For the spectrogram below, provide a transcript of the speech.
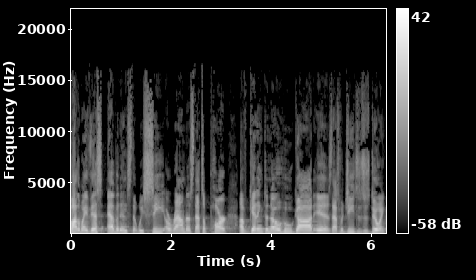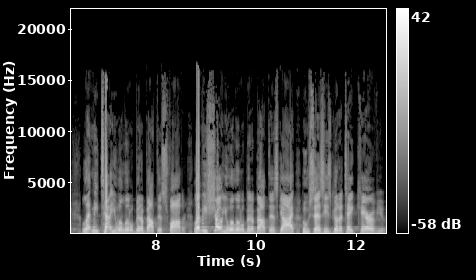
By the way, this evidence that we see around us, that's a part of getting to know who God is. That's what Jesus is doing. Let me tell you a little bit about this Father. Let me show you a little bit about this guy who says He's going to take care of you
